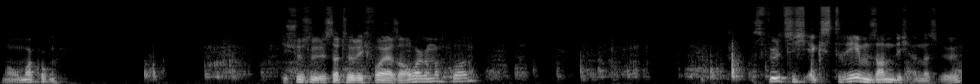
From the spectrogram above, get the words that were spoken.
Mal gucken. Die Schüssel ist natürlich vorher sauber gemacht worden. Es fühlt sich extrem sandig an, das Öl.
